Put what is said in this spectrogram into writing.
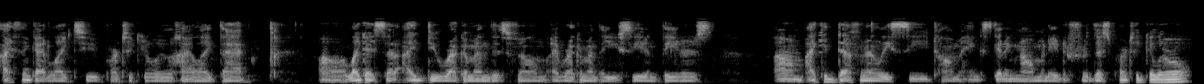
I think I'd like to particularly highlight that. Uh, like I said, I do recommend this film. I recommend that you see it in theaters um, I could definitely see Tom Hanks getting nominated for this particular role,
